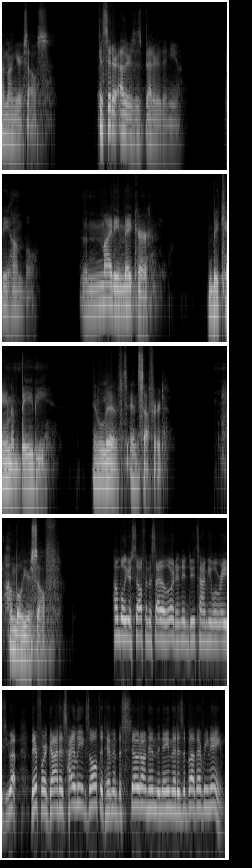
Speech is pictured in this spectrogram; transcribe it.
among yourselves. Consider others as better than you. Be humble. The mighty maker became a baby and lived and suffered. Humble yourself. Humble yourself in the sight of the Lord, and in due time he will raise you up. Therefore, God has highly exalted him and bestowed on him the name that is above every name,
